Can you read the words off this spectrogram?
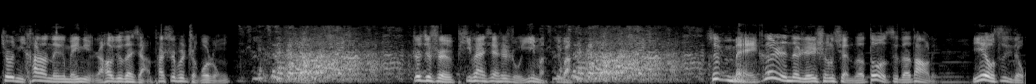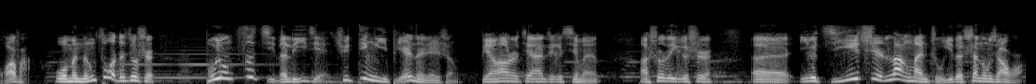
就是你看到那个美女，然后就在想她是不是整过容。这就是批判现实主义嘛，对吧？所以每个人的人生选择都有自己的道理，也有自己的活法。我们能做的就是不用自己的理解去定义别人的人生。比方说，今天这个新闻啊，说的一个是呃一个极致浪漫主义的山东小伙，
